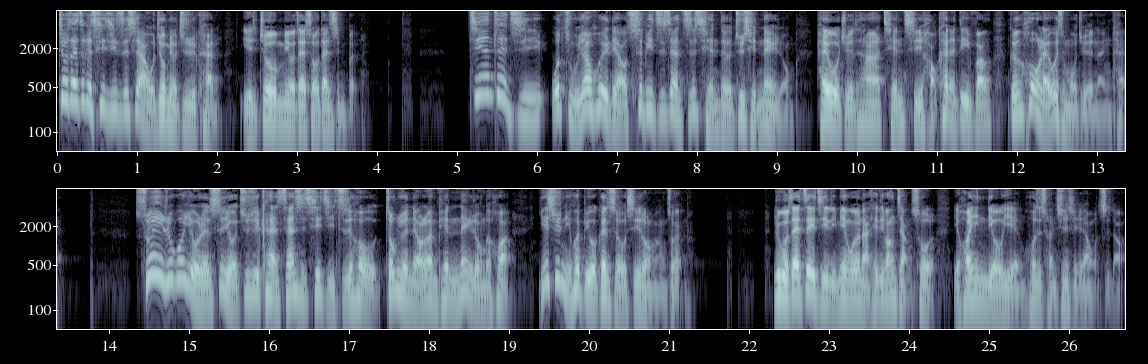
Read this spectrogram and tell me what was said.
就在这个契机之下，我就没有继续看了，也就没有再收单行本了。今天这集我主要会聊赤壁之战之前的剧情内容，还有我觉得它前期好看的地方，跟后来为什么我觉得难看。所以如果有人是有继续看三十七集之后中原缭乱篇的内容的话，也许你会比我更熟悉《龙狼传》。如果在这集里面我有哪些地方讲错了，也欢迎留言或是传讯息让我知道。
